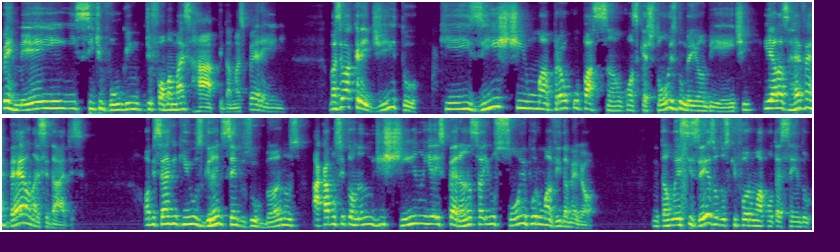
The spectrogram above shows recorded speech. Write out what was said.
permeiem e se divulguem de forma mais rápida, mais perene. Mas eu acredito que existe uma preocupação com as questões do meio ambiente e elas reverberam nas cidades. Observem que os grandes centros urbanos acabam se tornando o destino e a esperança e o sonho por uma vida melhor. Então, esses êxodos que foram acontecendo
